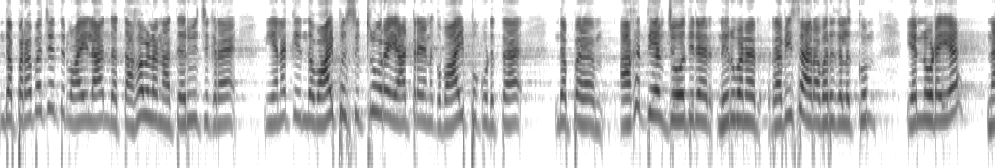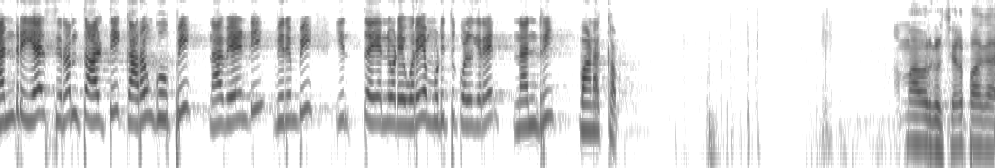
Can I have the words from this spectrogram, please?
இந்த பிரபஞ்சத்தின் வாயிலாக இந்த தகவலை நான் தெரிவிச்சுக்கிறேன். எனக்கு இந்த வாய்ப்பு சிற்றுரை ஆற்ற எனக்கு வாய்ப்பு கொடுத்த இந்த ப அகத்தியர் ஜோதிடர் நிறுவனர் ரவிசார் அவர்களுக்கும் என்னுடைய நன்றியை சிரம் தாழ்த்தி கரங்கூப்பி நான் வேண்டி விரும்பி இந்த என்னுடைய உரையை முடித்துக்கொள்கிறேன் நன்றி வணக்கம். அம்மா அவர்கள் சிறப்பாக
